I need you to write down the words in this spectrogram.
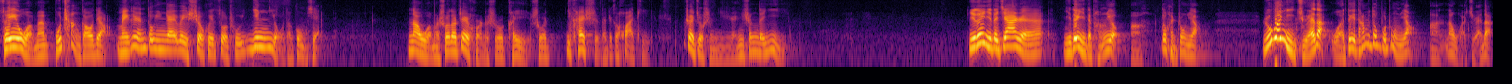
所以我们不唱高调，每个人都应该为社会做出应有的贡献。那我们说到这会儿的时候，可以说一开始的这个话题，这就是你人生的意义。你对你的家人，你对你的朋友啊，都很重要。如果你觉得我对他们都不重要啊，那我觉得。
